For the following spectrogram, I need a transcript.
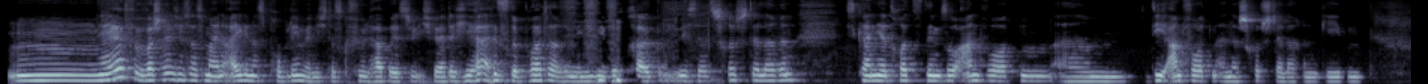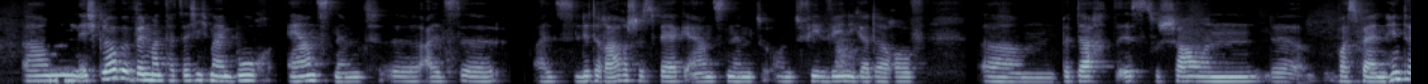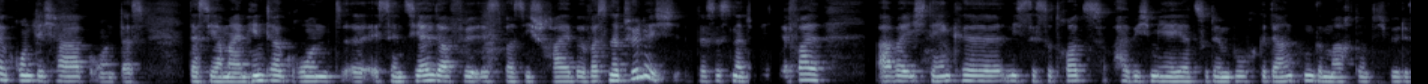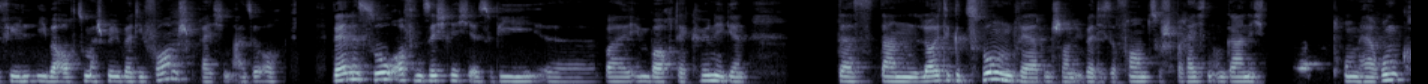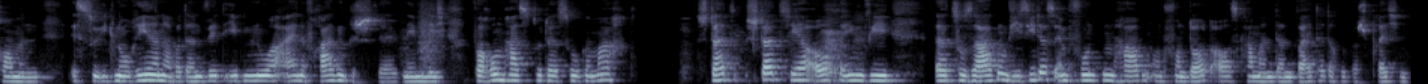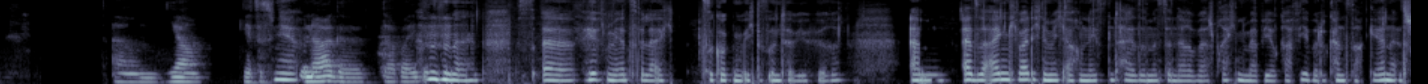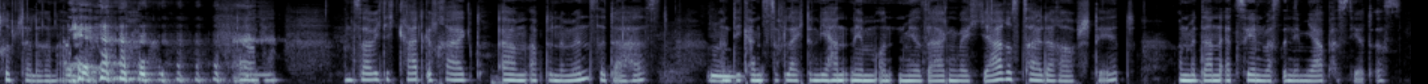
Hm, na ja, für wahrscheinlich ist das mein eigenes Problem, wenn ich das Gefühl habe, ich werde hier als Reporterin irgendwie gefragt und nicht als Schriftstellerin. Ich kann ja trotzdem so Antworten, ähm, die Antworten einer Schriftstellerin geben. Ähm, ich glaube, wenn man tatsächlich mein Buch ernst nimmt, äh, als, äh, als literarisches Werk ernst nimmt und viel weniger darauf ähm, bedacht ist, zu schauen, äh, was für einen Hintergrund ich habe und dass dass ja mein Hintergrund äh, essentiell dafür ist, was ich schreibe, was natürlich, das ist natürlich der Fall. Aber ich denke, nichtsdestotrotz habe ich mir ja zu dem Buch Gedanken gemacht und ich würde viel lieber auch zum Beispiel über die Form sprechen. Also auch wenn es so offensichtlich ist wie äh, bei Im Bauch der Königin, dass dann Leute gezwungen werden, schon über diese Form zu sprechen und gar nicht drum herumkommen, es zu ignorieren, aber dann wird eben nur eine Frage gestellt, nämlich, warum hast du das so gemacht? Statt, statt ja auch irgendwie äh, zu sagen, wie sie das empfunden haben und von dort aus kann man dann weiter darüber sprechen. Ähm, ja, jetzt ist ja. Nagel dabei. Nein, das äh, hilft mir jetzt vielleicht zu gucken, wie ich das Interview führe. Ähm, also eigentlich wollte ich nämlich auch im nächsten Teil so ein bisschen darüber sprechen, über Biografie, aber du kannst doch gerne als Schriftstellerin arbeiten. ähm, und zwar habe ich dich gerade gefragt, ähm, ob du eine Münze da hast. Mhm. Und die kannst du vielleicht in die Hand nehmen und mir sagen, welche Jahreszahl darauf steht und mir dann erzählen, was in dem Jahr passiert ist.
